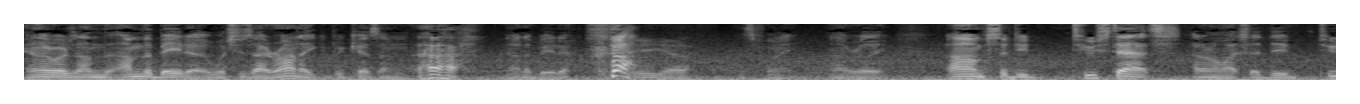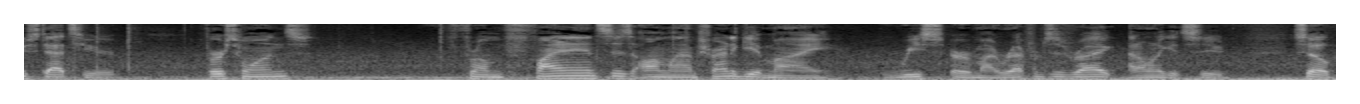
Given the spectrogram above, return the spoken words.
In other words, I'm the, I'm the beta, which is ironic because I'm not a beta. There you go. That's funny. Not really. Um, so, dude, two stats. I don't know why I said dude. Two stats here. First one's from Finances Online. I'm trying to get my res- or my references right. I don't want to get sued. So,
